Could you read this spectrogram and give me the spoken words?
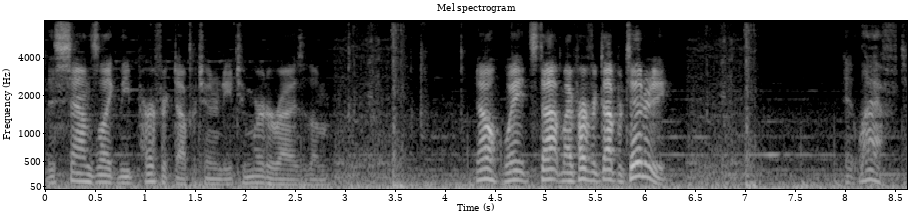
This sounds like the perfect opportunity to murderize them. No, wait, stop, my perfect opportunity! It left.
